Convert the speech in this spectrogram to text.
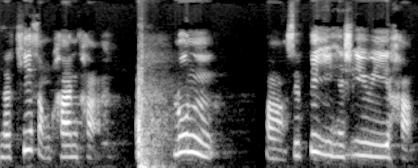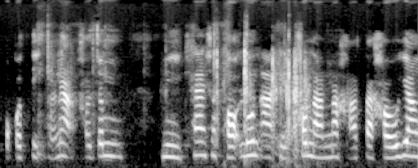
และที่สำคัญค่ะ รุ่นอ่า City EHEV ค่ะ ปกติแล้วเนี่ยเขาจะ มีแค่เฉพาะรุ่น RS เท่านั้นนะคะ แต่เขายัง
